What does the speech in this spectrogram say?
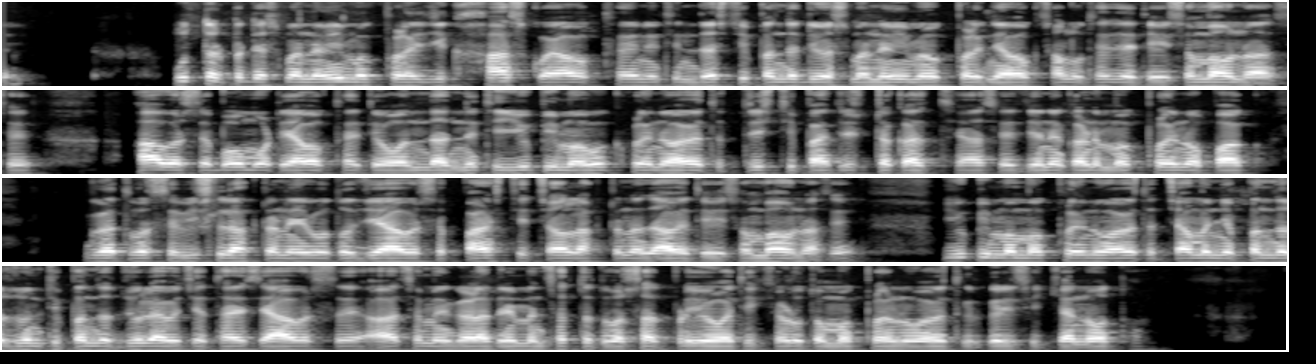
ઉત્તર પ્રદેશમાં નવી મગફળી જે ખાસ કોઈ આવક થઈ નથી દસથી પંદર દિવસમાં નવી મગફળીની આવક ચાલુ થઈ જાય તેવી સંભાવના છે. આ વર્ષે બહુ મોટી આવક થાય તેવો અંદાજ નથી. યુપીમાં મગફળીનું વાવેતર ત્રીસથી પાંત્રીસ ટકા થયા છે, જેને કારણે મગફળીનો પાક ગત વર્ષે વીસ લાખ ટન આવ્યો હતો, જે આ વર્ષે પાંચથી છ લાખ ટન જ આવે તેવી સંભાવના છે. યુપીમાં મગફળીનું વાવેતર સામાન્ય પંદર જૂનથી પંદર જુલાઈ વચ્ચે થાય છે. આ વર્ષે, આ સમયગાળા દરમિયાન સતત વરસાદ પડ્યો હોવાથી ખેડૂતો મગફળીનું વાવેતર કરી શક્યા નહોતા.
